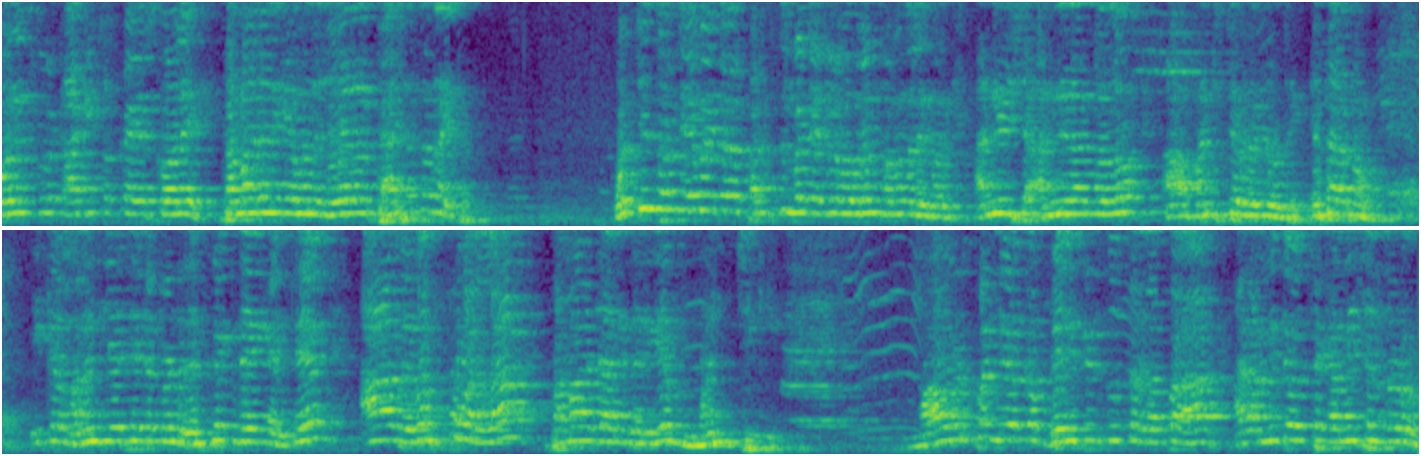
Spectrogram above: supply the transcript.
పోలీసు కూడా కాకి చొక్కా వేసుకోవాలి. సమాజానికి ఏమైనా చేయాలని ప్యాషన్ తోడు అవుతారు. వచ్చిన తర్వాత ఏమైతే పరిస్థితిని బట్టి ఎక్కడ పోతారని సంబంధం లేదు అన్ని విషయాలు అన్ని దాంట్లో ఆ మంచి చెడు రెండు ఉంటాయి. ఎస్ఆర్ నో ఇక్కడ మనం చేసేటటువంటి రెస్పెక్ట్ ఏంటంటే ఆ వ్యవస్థ వల్ల సమాజానికి జరిగే మంచికి. మామిడి పండు యొక్క బెనిఫిట్ చూస్తారు తప్ప అది అమ్మితే వచ్చే కమిషన్ చూడరు.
